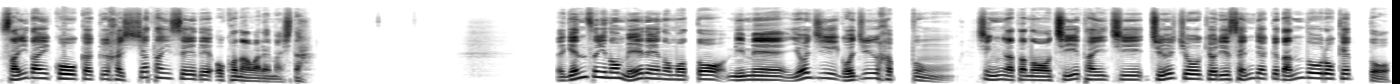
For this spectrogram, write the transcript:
最大広角発射体制で行われました。現在の命令のもと未明4時58分、新型の地対地中長距離戦略弾道ロケット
